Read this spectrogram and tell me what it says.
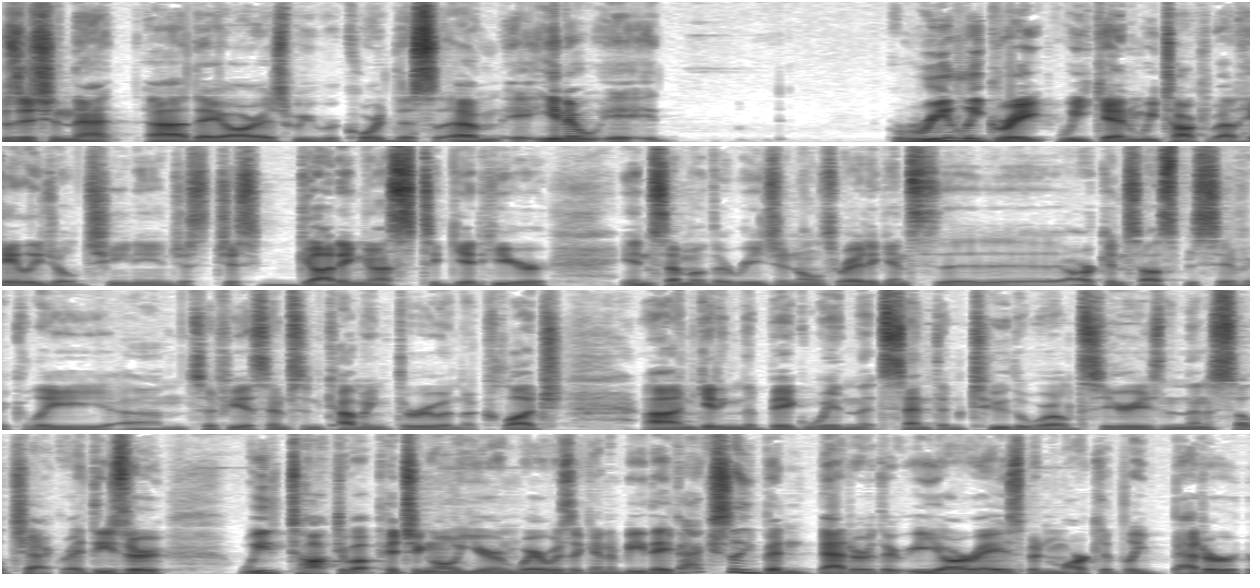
position that uh, they are as we record this. Um, it, you know, it, really great weekend. We talked about Haley Dolcini and just just gutting us to get here in some of the regionals, right against the Arkansas specifically. Um, Sophia Simpson coming through in the clutch uh, and getting the big win that sent them to the World Series, and then a Estelle Czech, Right, these are we've talked about pitching all year and where was it going to be. They've actually been better. Their ERA has been markedly better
